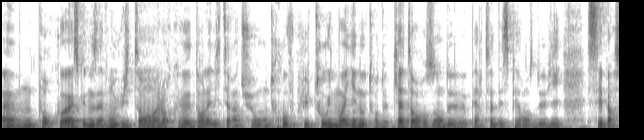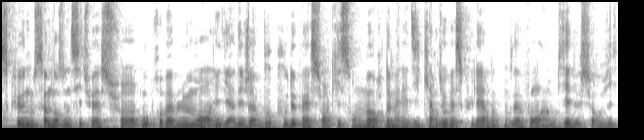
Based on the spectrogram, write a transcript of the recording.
Euh, pourquoi est-ce que nous avons 8 ans alors que dans la littérature on trouve plutôt une moyenne autour de 14 ans de perte d'espérance de vie? C'est parce que nous sommes dans une situation où probablement il y a déjà beaucoup de patients qui sont morts de maladies cardiovasculaires, donc nous avons un biais de survie.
